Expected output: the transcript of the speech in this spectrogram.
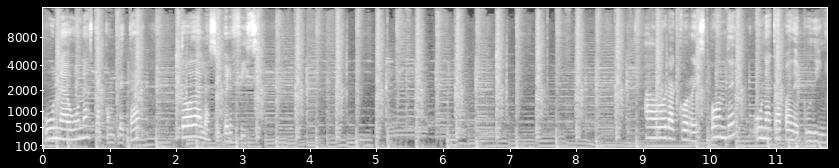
una a una hasta completar toda la superficie. Ahora corresponde una capa de pudín.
